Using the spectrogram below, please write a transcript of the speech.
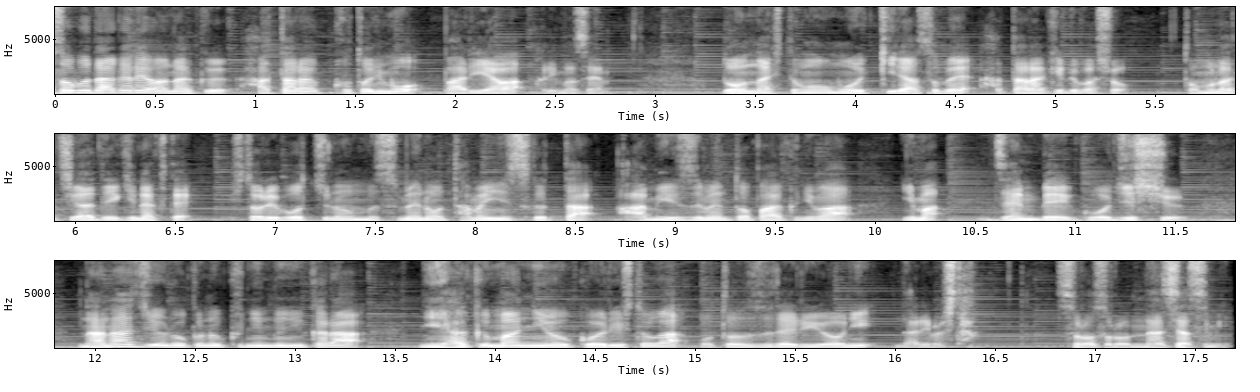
遊ぶだけではなく働くことにもバリアはありません。どんな人も思いっきり遊べ働ける場所。友達ができなくて一人ぼっちの娘のために作ったアミューズメントパークには今全米50州76の国々から200万人を超える人が訪れるようになりました。そろそろ夏休み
